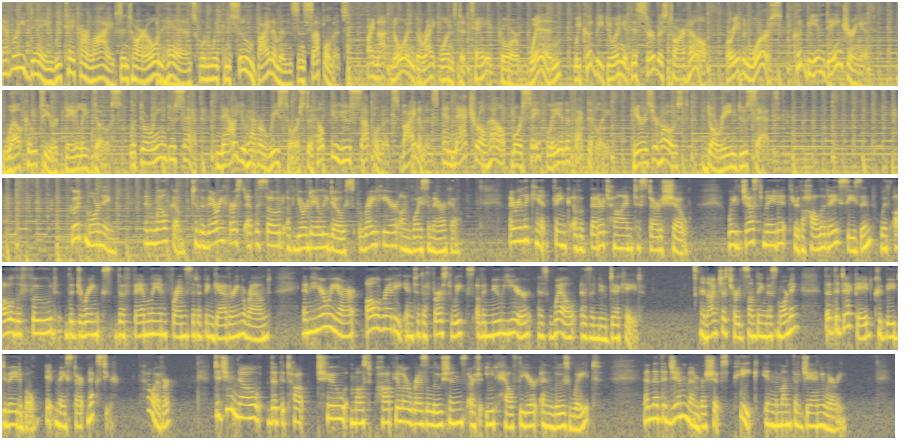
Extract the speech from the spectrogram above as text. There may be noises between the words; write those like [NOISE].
Every day we take our lives into our own hands when we consume vitamins and supplements. By not knowing the right ones to take or when, we could be doing a disservice to our health, or even worse, could be endangering it. Welcome to your daily dose with Doreen Doucette. Now you have a resource to help you use supplements, vitamins, and natural health more safely and effectively. Here is your host, Doreen Doucette. Good morning, and welcome to the very first episode of Your Daily Dose right here on Voice America. I really can't think of a better time to start a show. We've just made it through the holiday season with all of the food, the drinks, the family and friends that have been gathering around. And here we are already into the first weeks of a new year as well as a new decade. And I've just heard something this morning that the decade could be debatable. It may start next year. However, did you know that the top two most popular resolutions are to eat healthier and lose weight? And that the gym memberships peak in the month of January?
